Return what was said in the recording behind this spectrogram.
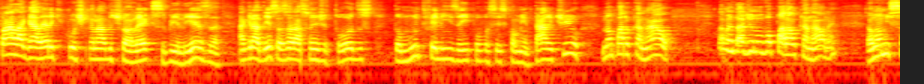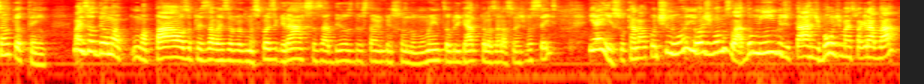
Fala galera que curte o canal do Tio Alex, beleza? Agradeço as orações de todos. Tô muito feliz aí por vocês comentarem. Tio, não para o canal. Na verdade, eu não vou parar o canal, né? É uma missão que eu tenho. Mas eu dei uma, uma pausa, precisava resolver algumas coisas. Graças a Deus, Deus está me abençoando muito. Obrigado pelas orações de vocês. E é isso, o canal continua e hoje vamos lá. Domingo de tarde, bom demais para gravar.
